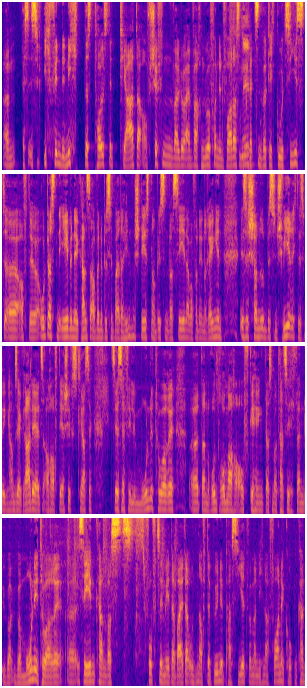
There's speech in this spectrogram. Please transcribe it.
Ähm, es ist, ich finde, nicht das tollste Theater auf Schiffen, weil du einfach nur von den vordersten nee. Plätzen wirklich gut siehst. Äh, auf der untersten Ebene kannst du auch, wenn du ein bisschen weiter hinten stehst, noch ein bisschen was sehen, aber von den Rängen ist es schon so ein bisschen schwierig. Deswegen haben sie ja gerade jetzt auch auf der Schiffsklasse sehr, sehr viele Monitore äh, dann rundherum auch aufgehängt, dass man tatsächlich dann über, über Monitore äh, sehen kann, was 15 Meter weiter unten auf der Bühne passiert, wenn man nicht nach vorne gucken kann.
